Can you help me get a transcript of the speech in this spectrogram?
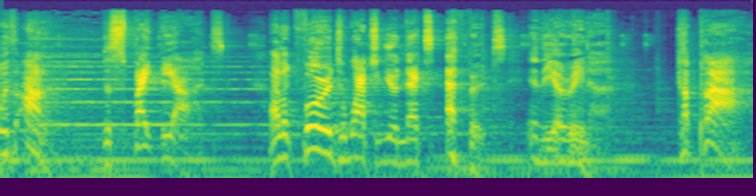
With honor, despite the odds. I look forward to watching your next efforts in the arena. Kapla!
